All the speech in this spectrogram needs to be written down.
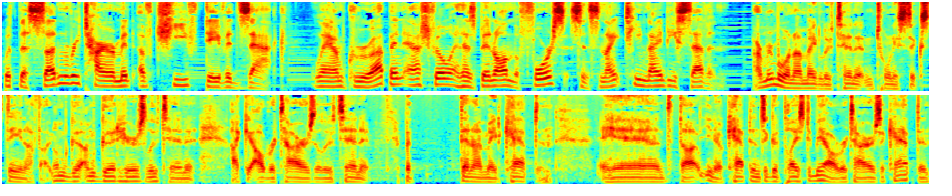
with the sudden retirement of Chief David Zack. Lamb grew up in Asheville and has been on the force since 1997. I remember when I made lieutenant in 2016. I thought I'm good. I'm good here as lieutenant. I, will retire as a lieutenant. But then I made captain, and thought, you know, captain's a good place to be. I'll retire as a captain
